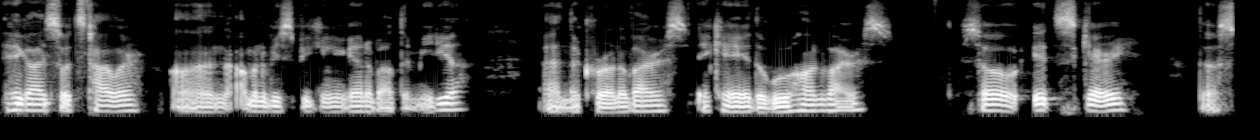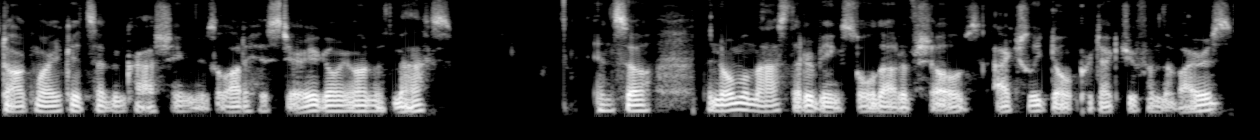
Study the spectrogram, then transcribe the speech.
Hey guys, so it's Tyler, and I'm going to be speaking again about the media and the coronavirus, aka the Wuhan virus. So it's scary. The stock markets have been crashing. There's a lot of hysteria going on with masks. And so the normal masks that are being sold out of shelves actually don't protect you from the virus.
